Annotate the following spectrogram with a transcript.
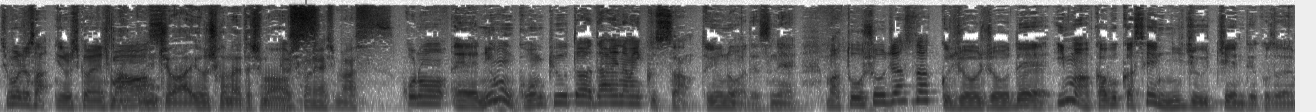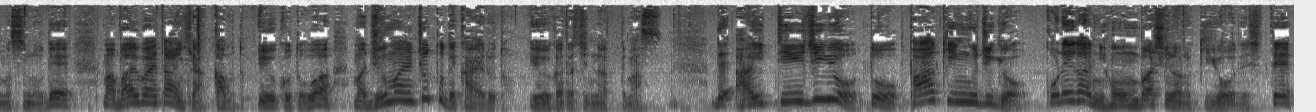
下條さん、よろしくお願いします。こんにちは。よろしくお願いいたします。よろしくお願いします。この、えー、日本コンピューターダイナミクスさんというのはですね、まあ、東証ジャスダック上場で、今株価1021円でございますので、まあ、売買単位100株ということは、まあ、10万円ちょっとで買えるという形になってます。で、IT 事業とパーキング事業、これが日本柱の企業でして、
